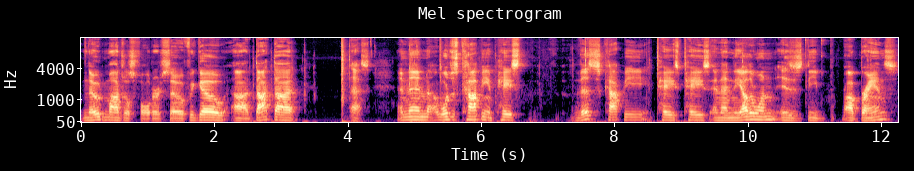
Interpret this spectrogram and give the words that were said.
node modules folder. So if we go uh, dot dot s, and then we'll just copy and paste this copy paste paste and then the other one is the uh, brands.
